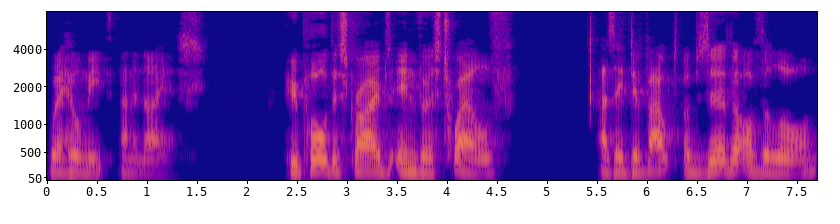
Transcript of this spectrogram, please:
where he'll meet Ananias, who Paul describes in verse 12 as a devout observer of the law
